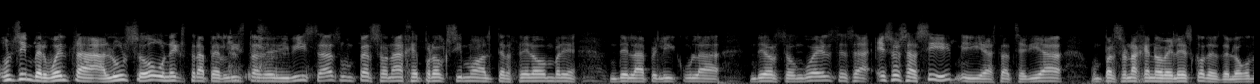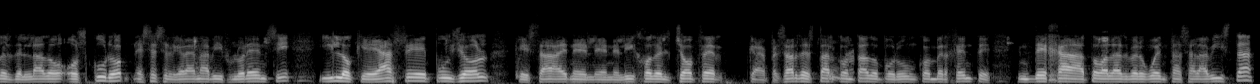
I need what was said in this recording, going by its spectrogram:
un sinvergüenza al uso, un extraperlista de divisas, un personaje próximo al tercer hombre de la película de Orson Welles. eso es así y hasta sería un personaje novelesco, desde luego desde el lado oscuro. Ese es el gran Avi Florenzi y lo que hace Pujol, que está en el, en el hijo del chofer que a pesar de estar contado por un convergente, deja todas las vergüenzas a la vista,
